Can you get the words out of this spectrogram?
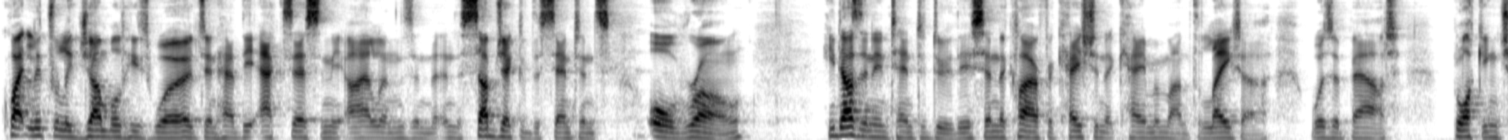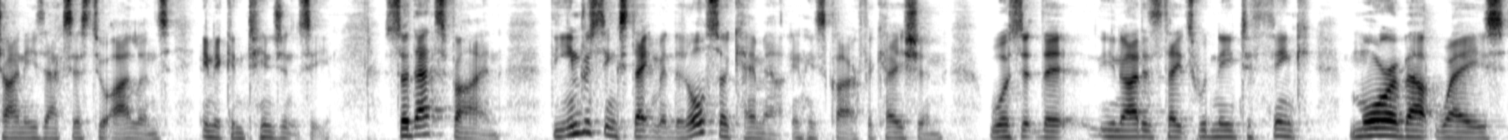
quite literally jumbled his words and had the access and the islands and the, and the subject of the sentence all wrong. He doesn't intend to do this, and the clarification that came a month later was about blocking Chinese access to islands in a contingency. So that's fine. The interesting statement that also came out in his clarification was that the United States would need to think more about ways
